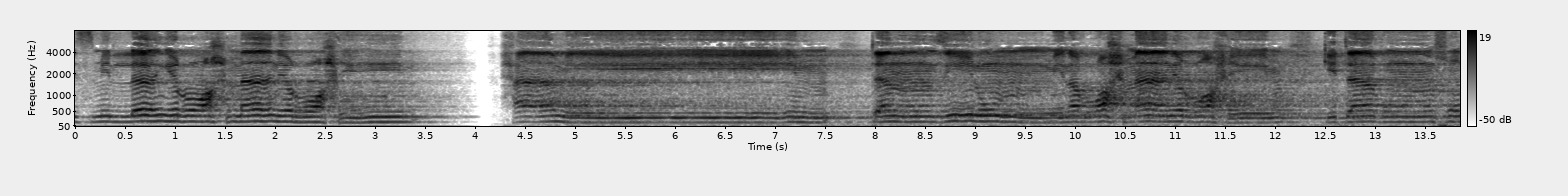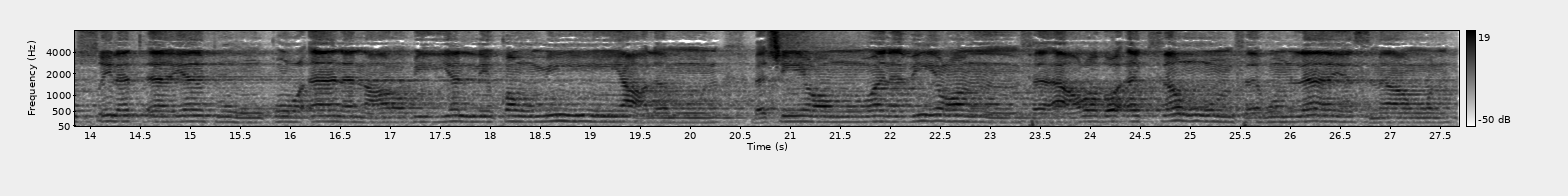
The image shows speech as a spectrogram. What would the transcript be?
بسم الله الرحمن الرحيم. حميم. تنزيل من الرحمن الرحيم. كتاب فصلت آياته قرآنا عربيا لقوم يعلمون. بشيرا ونذيرا فأعرض أكثرهم فهم لا يسمعون.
